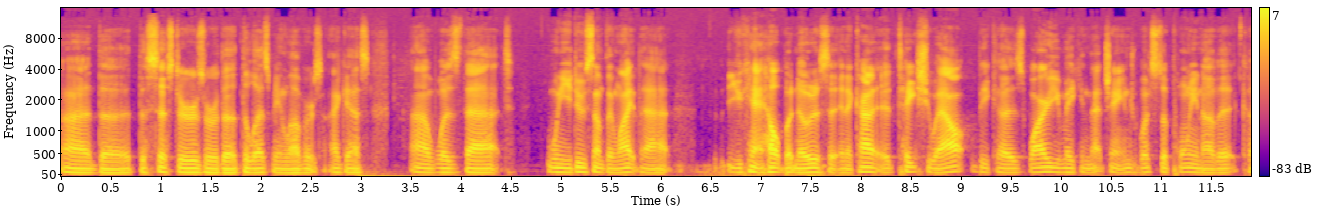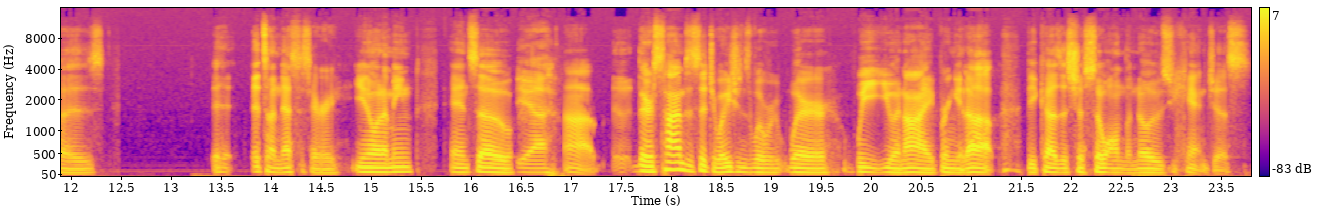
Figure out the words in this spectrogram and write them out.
uh, the the sisters or the the lesbian lovers, I guess, uh, was that when you do something like that, you can't help but notice it, and it kind of it takes you out because why are you making that change? What's the point of it? Because it, it's unnecessary. You know what I mean? And so yeah uh, there's times and situations where we, where we you and I bring it up because it's just so on the nose you can't just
